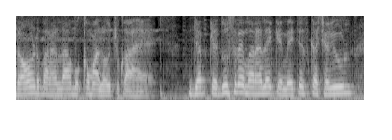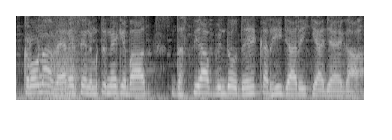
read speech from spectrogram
راؤنڈ مرحلہ مکمل ہو چکا ہے، جبکہ دوسرے مرحلے کے میچز کا شیڈیول کرونا وائرس سے نمٹنے کے بعد دستیاب ونڈو دیکھ کر ہی جاری کیا جائے گا۔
